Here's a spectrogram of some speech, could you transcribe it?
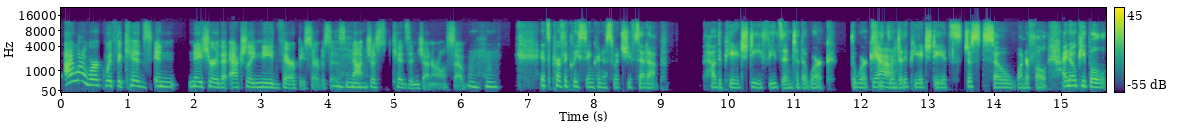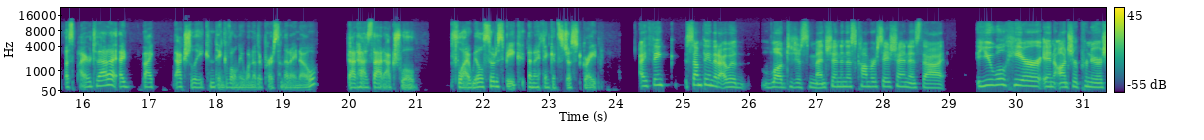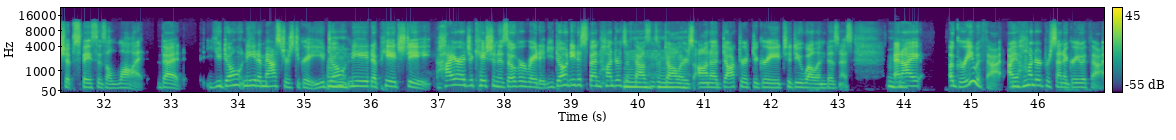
I want to work with the kids in nature that actually need therapy services, mm-hmm. not just kids in general. So mm-hmm. it's perfectly synchronous what you've set up how the PhD feeds into the work. The work yeah. feeds into the PhD. It's just so wonderful. I know people aspire to that. I, I, I actually can think of only one other person that I know that has that actual flywheel, so to speak. And I think it's just great. I think something that I would love to just mention in this conversation is that you will hear in entrepreneurship spaces a lot that you don't need a master's degree. You don't mm-hmm. need a PhD. Higher education is overrated. You don't need to spend hundreds of 1000s mm-hmm. of dollars on a doctorate degree to do well in business. Mm-hmm. And I agree with that. I 100% mm-hmm. agree with that.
